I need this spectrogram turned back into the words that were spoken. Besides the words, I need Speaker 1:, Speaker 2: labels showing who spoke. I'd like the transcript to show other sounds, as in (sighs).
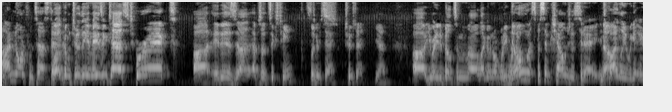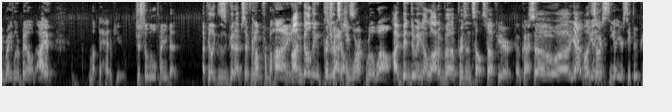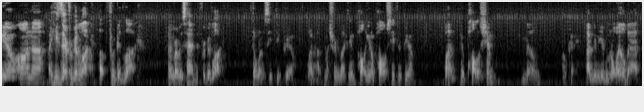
Speaker 1: I'm Norm from Tested.
Speaker 2: Welcome to the amazing test.
Speaker 1: Correct.
Speaker 2: Uh, it is uh, episode 16. It's
Speaker 1: Tuesday.
Speaker 2: Tuesday, yeah. Uh, you ready to build some uh, Lego, Norm? What are you working
Speaker 1: No specific challenges today. It's
Speaker 2: No.
Speaker 1: finally we get a regular build. I have leapt ahead of you.
Speaker 2: Just a little tiny bit. I feel like this is a good episode for
Speaker 1: Come
Speaker 2: me.
Speaker 1: from behind.
Speaker 2: I'm building prison
Speaker 1: strategy
Speaker 2: cells.
Speaker 1: work real well.
Speaker 2: I've been doing a lot of uh, prison cell stuff here.
Speaker 1: Okay.
Speaker 2: So, uh, yeah,
Speaker 1: oh, you
Speaker 2: let's,
Speaker 1: got,
Speaker 2: uh,
Speaker 1: your, you got your C3PO on uh,
Speaker 2: he's there for good luck.
Speaker 1: oh, for good luck.
Speaker 2: I rub his head for good luck.
Speaker 1: Don't rub C3PO.
Speaker 2: Why not?
Speaker 1: I'm not sure if you like him. Pol- you gonna polish C3PO? You
Speaker 2: What?
Speaker 1: gonna polish him?
Speaker 2: No.
Speaker 1: Okay.
Speaker 2: I'm going to give him an oil bath.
